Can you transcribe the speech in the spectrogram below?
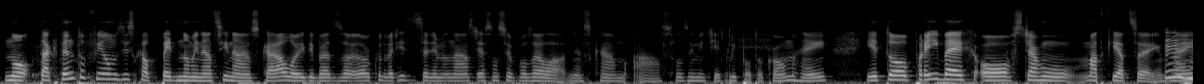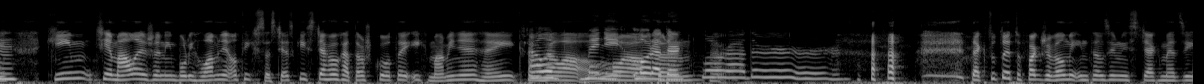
No, tak tento film získal 5 nominácií na Oscar, Lady Bird z roku 2017. Ja som si ho pozrela dneska a slzy mi tiekli potokom, hej. Je to príbeh o vzťahu matky a dcery, hej. Mhm. Kým tie malé ženy boli hlavne o tých sesterských vzťahoch a trošku o tej ich mamine, hej, ktorú Ale hrala menej Laura, Laura Dern. Dern. Laura Dern. tak tuto je to fakt, že veľmi intenzívny vzťah medzi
